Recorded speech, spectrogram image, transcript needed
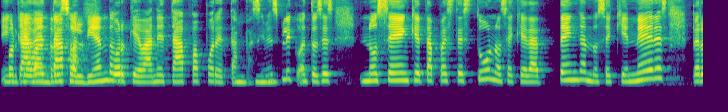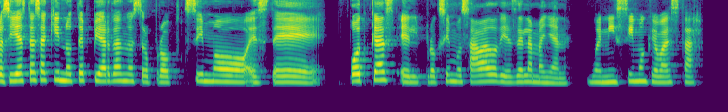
en Porque cada van resolviendo. Porque van etapa por etapa, ¿sí me explico? Entonces, no sé en qué etapa estés tú, no sé qué edad tengas, no sé quién eres, pero si ya estás aquí, no te pierdas nuestro próximo este, podcast el próximo sábado, 10 de la mañana. Buenísimo que va a estar.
